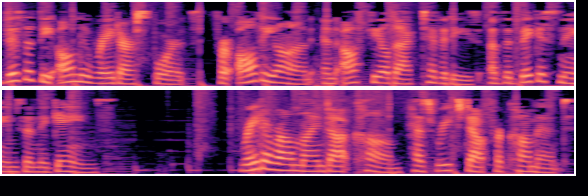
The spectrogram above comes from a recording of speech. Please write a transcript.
Visit the all-new Radar Sports for all the on and off-field activities of the biggest names in the games. RadarOnline.com has reached out for comment.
